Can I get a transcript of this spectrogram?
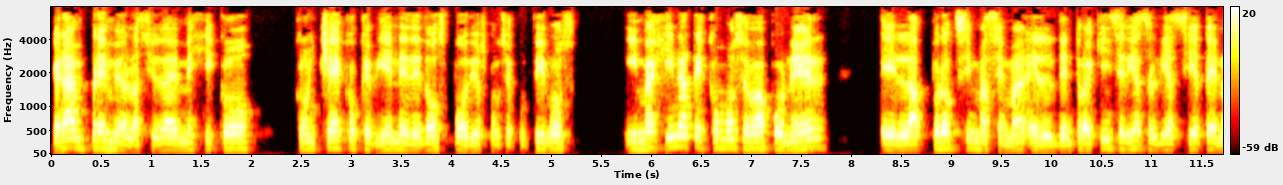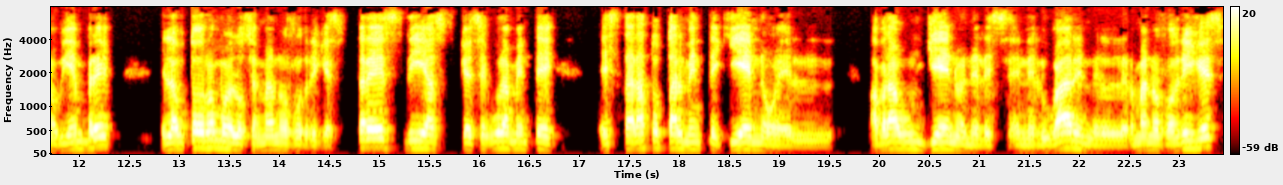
Gran premio de la Ciudad de México con Checo que viene de dos podios consecutivos. Imagínate cómo se va a poner en la próxima semana, el, dentro de 15 días, el día 7 de noviembre, el Autódromo de los Hermanos Rodríguez. Tres días que seguramente estará totalmente lleno, el, habrá un lleno en el, en el lugar, en el hermano Rodríguez,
